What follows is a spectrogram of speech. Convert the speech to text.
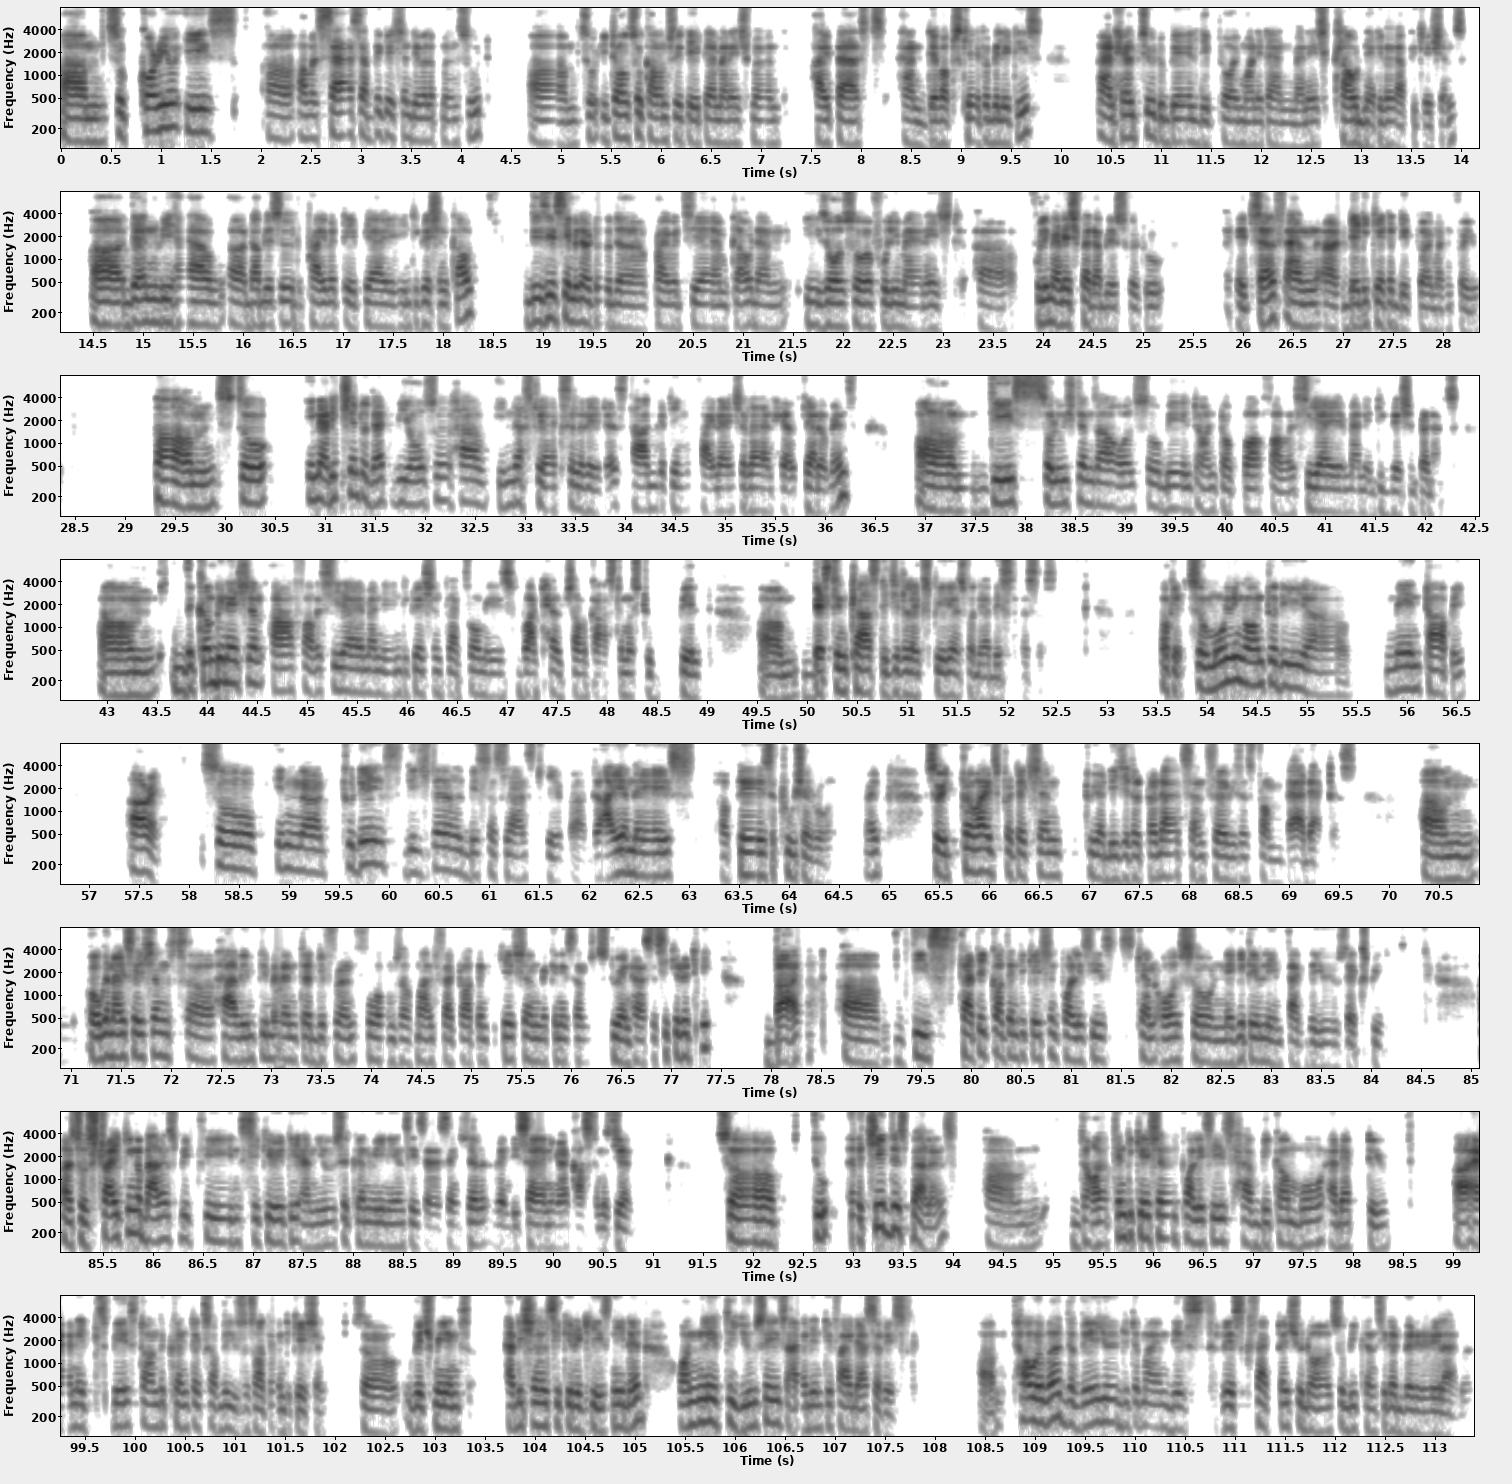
Um, so Choreo is uh, our SaaS application development suite um, so it also comes with API management, iPaaS, and DevOps capabilities, and helps you to build, deploy, monitor, and manage cloud native applications. Uh, then we have uh, WSO2 Private API Integration Cloud. This is similar to the private CIAM cloud and is also a fully managed, uh, fully managed by WSO2 itself and a dedicated deployment for you. Um, so in addition to that, we also have industry accelerators targeting financial and healthcare domains. Um, these solutions are also built on top of our CIAM and integration products. Um, the combination of our CIAM and integration platform is what helps our customers to build um, best-in-class digital experience for their businesses. Okay, so moving on to the uh, main topic. All right, so in uh, today's digital business landscape, uh, the IAM layer uh, plays a crucial role, right? So it provides protection to your digital products and services from bad actors. Um, organizations uh, have implemented different forms of multi-factor authentication mechanisms to enhance the security, but uh, these static authentication policies can also negatively impact the user experience. Uh, so striking a balance between security and user convenience is essential when designing a customer's journey. So to achieve this balance, um, the authentication policies have become more adaptive uh, and it's based on the context of the user's authentication. So which means additional security is needed only if the user is identified as a risk. Um, however, the way you determine this risk factor should also be considered very reliable.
